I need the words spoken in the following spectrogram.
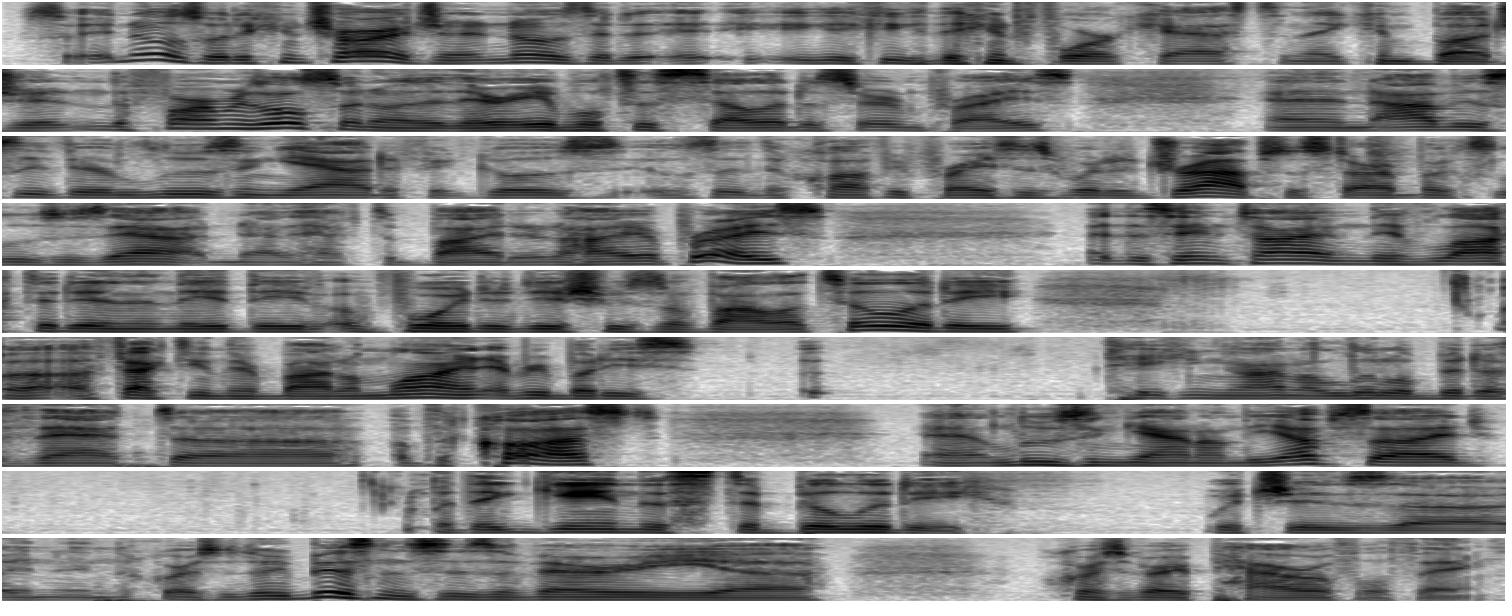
so it knows what it can charge, and it knows that it, it, it, they can forecast and they can budget. And the farmers also know that they're able to sell at a certain price. And obviously, they're losing out if it goes. The coffee prices were to drop, so Starbucks loses out. And now they have to buy it at a higher price. At the same time, they've locked it in and they, they've avoided issues of volatility uh, affecting their bottom line. Everybody's uh, taking on a little bit of that uh, of the cost and losing out on the upside, but they gain the stability which is uh, in, in, the course of doing business is a very, uh, of course, a very powerful thing.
